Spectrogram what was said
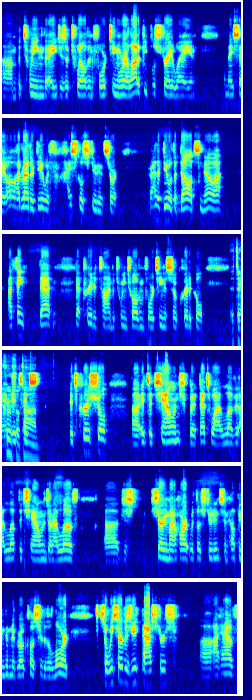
um, between the ages of 12 and 14, where a lot of people stray away and, and they say, "Oh, I'd rather deal with high school students or I'd rather deal with adults." No, I I think that that period of time between 12 and 14 is so critical. It's a and crucial it's, time. It's, it's crucial. Uh, it's a challenge, but that's why I love it. I love the challenge, and I love uh, just sharing my heart with those students and helping them to grow closer to the Lord. So we serve as youth pastors. Uh, I have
